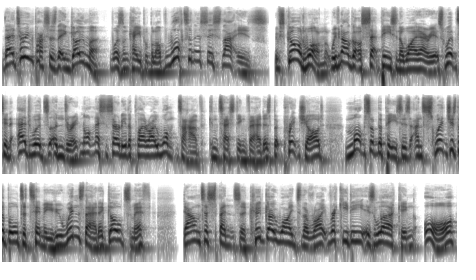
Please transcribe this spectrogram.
they're doing passes that Ngoma wasn't capable of. What an assist that is. We've scored one. We've now got a set piece in a wide area. It's whipped in Edwards under it, not necessarily the player I want to have contesting for headers, but Pritchard mops up the pieces and switches the ball to Timmy, who wins the header. Goldsmith down to Spencer. Could go wide to the right. Ricky D is lurking, or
